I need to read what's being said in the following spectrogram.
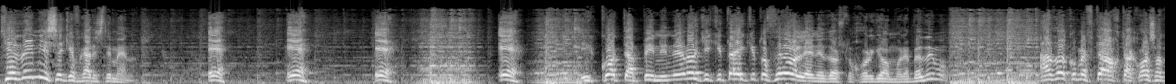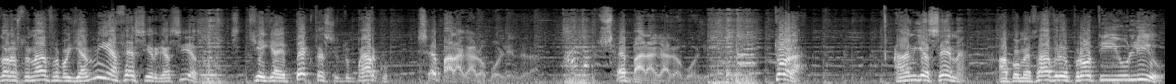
και δεν είσαι και ευχαριστημένος. Ε ε ε ε η κότα πίνει νερό και κοιτάει και το Θεό λένε εδώ στο χωριό μου ρε παιδί μου. Αδόκουμε 7-800 τώρα στον άνθρωπο για μία θέση εργασίας και για επέκταση του πάρκου. Σε παρακαλώ πολύ δηλαδή Σε παρακαλώ πολύ. Τώρα Αν για σένα από μεθαύριο 1η Ιουλίου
